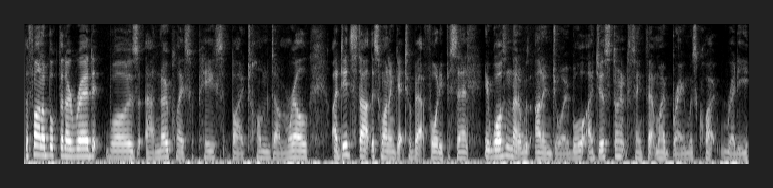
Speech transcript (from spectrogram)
The final book that I read was uh, No Place for Peace by Tom Dumrell. I did start this one and get to about 40%. It wasn't that it was unenjoyable, I just don't think that my brain was quite ready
